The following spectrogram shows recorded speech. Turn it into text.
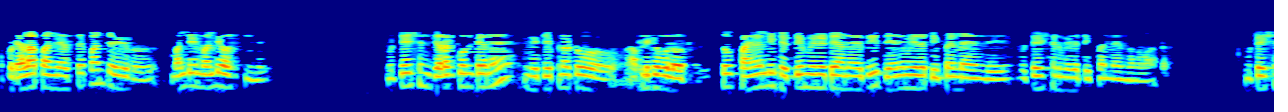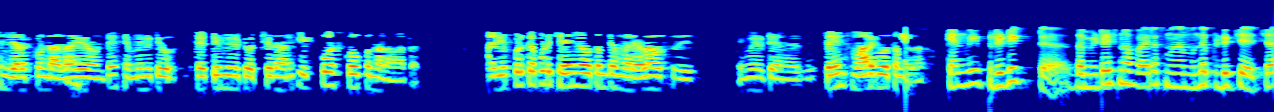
అప్పుడు ఎలా పనిచేస్తే పని చేయదు. మళ్ళీ మళ్ళీ వస్తుంది. మ్యుటేషన్ జరగకుంటేనే మీరు చెప్పినట్టు అప్లికబుల్ అవుతుంది. సో ఫైనల్లీ హెడ్ ఇమ్యూనిటీ అనేది దేని మీద డిపెండ్ అయింది? మ్యుటేషన్ మీద డిపెండ్ అయింది అనమాట మ్యుటేషన్ జరగకుండా అలాగే ఉంటే ఇమ్యూనిటీ హెడ్ ఇమ్యూనిటీ వచ్చేదానికి ఎక్కువ స్కోప్ ఉందన్నమాట. అది ఎప్పటికప్పుడు చేంజ్ అవుతుంటే మరి ఎలా వస్తుంది ఇమ్యూనిటీ అనేది? చేంజ్ మారిపోతుంది కదా. Can we predict the mutation of virus మనం ముందే ప్రిడిక్ట్ చేయొచ్చా?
